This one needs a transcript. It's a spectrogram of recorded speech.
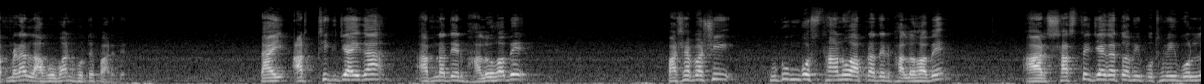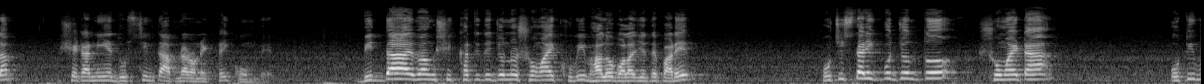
আপনারা লাভবান হতে পারবেন। তাই আর্থিক জায়গা আপনাদের ভালো হবে, পাশাপাশি কুটুম্ব স্থানও আপনাদের ভালো হবে। আর স্বাস্থ্যের জায়গা তো আমি প্রথমেই বললাম, সেটা নিয়ে দুশ্চিন্তা আপনার অনেকটাই কমবে। বিদ্যা এবং শিক্ষার্থীদের জন্য সময় খুবই ভালো বলা যেতে পারে। পঁচিশ তারিখ পর্যন্ত সময়টা অতীব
